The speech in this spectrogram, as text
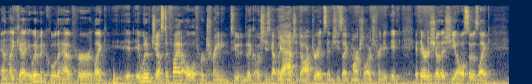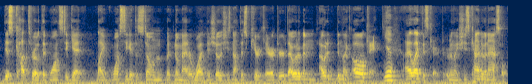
and like uh, it would have been cool to have her like it, it would have justified all of her training too to be like oh she's got like Yeah. a bunch of doctorates and she's like martial arts training It, if they were to show that she also is like this cutthroat that wants to get like wants to get the stone like no matter what to show that she's not this pure character that would have been I would have been like oh okay. Yeah. I like this character. I mean like she's kind of an asshole.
